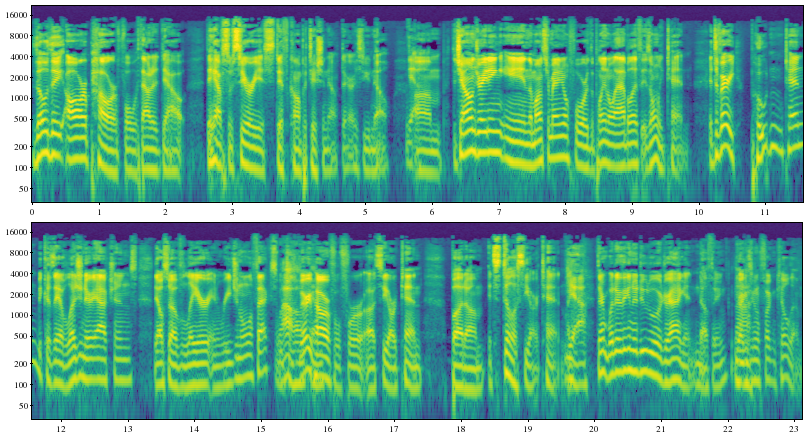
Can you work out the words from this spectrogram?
though they are powerful without a doubt, they have some serious stiff competition out there, as you know. Yeah. Um, the challenge rating in the monster manual for the plain old aboleth is only ten. It's a very potent ten because they have legendary actions. They also have lair and regional effects, which Wow, is very okay. powerful for a CR ten. But um, it's still a CR ten. Yeah. They're, what are they going to do to a dragon? Nothing. Dragon's going to fucking kill them.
